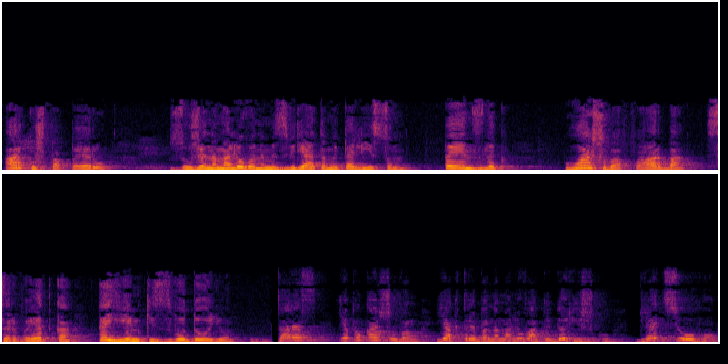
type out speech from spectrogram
аркуш паперу з уже намальованими звірятами та лісом, пензлик, гуашова фарба, серветка та ємкість з водою. Зараз я покажу вам, як треба намалювати доріжку. Для цього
